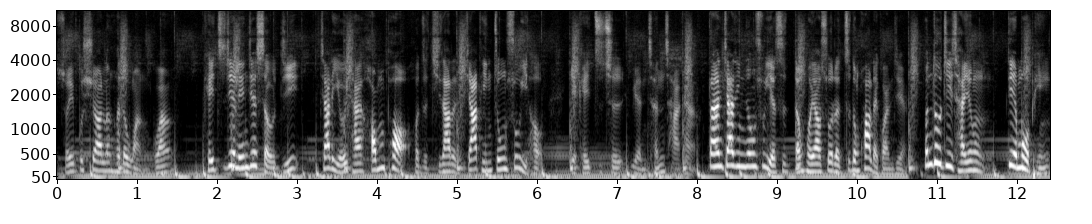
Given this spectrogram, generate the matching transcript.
所以不需要任何的网关，可以直接连接手机。家里有一台 HomePod 或者其他的家庭中枢以后。也可以支持远程查看，当然家庭中枢也是等会要说的自动化的关键。温度计采用电墨屏，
